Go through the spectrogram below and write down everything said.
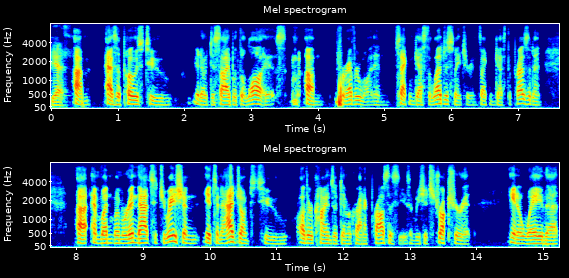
Yes. Um, as opposed to you know decide what the law is um, for everyone and second guess the legislature and second guess the president. Uh, and when, when we're in that situation, it's an adjunct to other kinds of democratic processes, and we should structure it in a way that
